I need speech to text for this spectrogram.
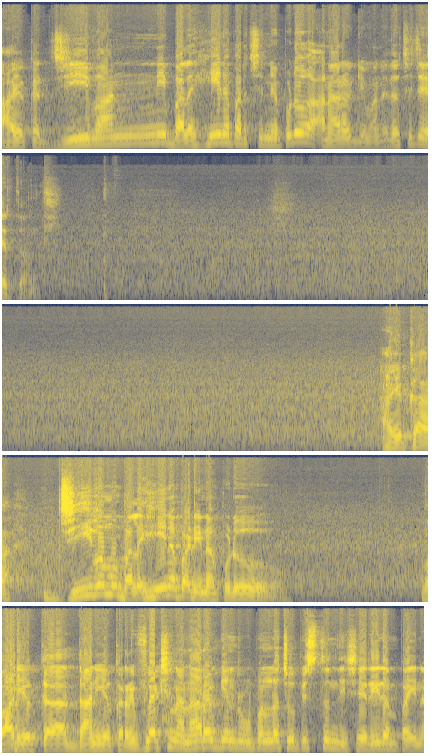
ఆ యొక్క జీవాన్ని బలహీనపరిచినప్పుడు అనారోగ్యం అనేది వచ్చి చేరుతుంది. ఆ యొక్క జీవము బలహీనపడినప్పుడు వాడి యొక్క దాని యొక్క రిఫ్లెక్షన్ అనారోగ్యం రూపంలో చూపిస్తుంది శరీరం పైన.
